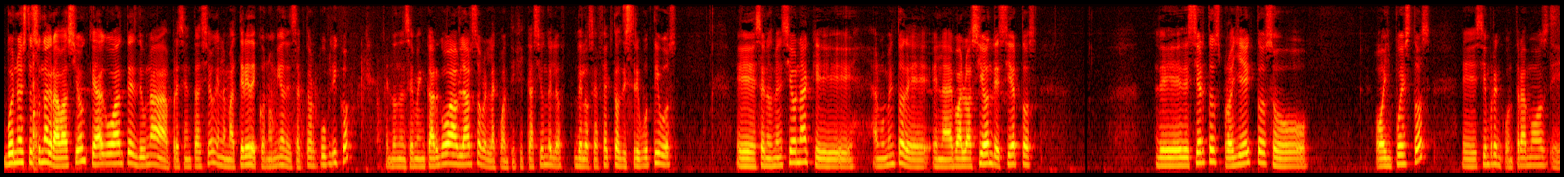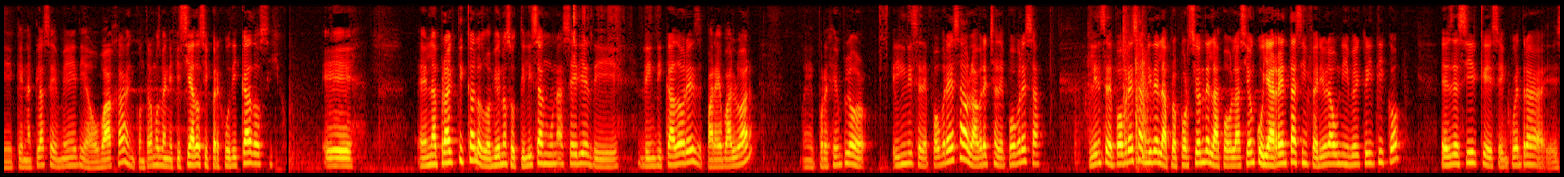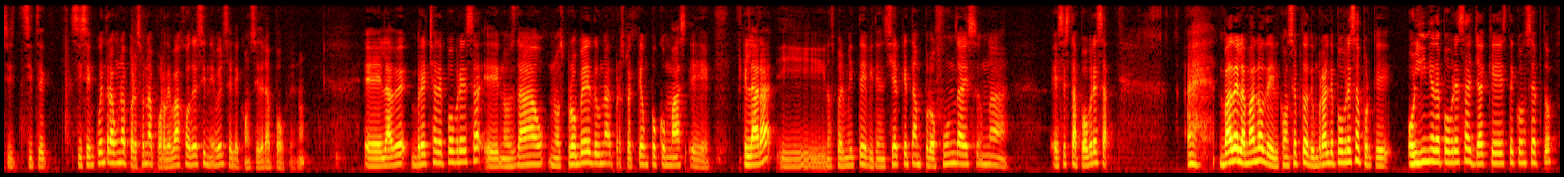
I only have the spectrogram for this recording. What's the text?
Bueno, esta es una grabación que hago antes de una presentación en la materia de economía del sector público, en donde se me encargó hablar sobre la cuantificación de los, efectos distributivos. Eh, se nos menciona que al momento de en la evaluación de ciertos de, ciertos proyectos o, o impuestos eh, siempre encontramos eh, que en la clase media o baja encontramos beneficiados y perjudicados. Eh, en la práctica los gobiernos utilizan una serie de, indicadores para evaluar, por ejemplo, el índice de pobreza o la brecha de pobreza. El índice de pobreza mide la proporción de la población cuya renta es inferior a un nivel crítico, es decir, que se encuentra, si, si, si se encuentra una persona por debajo de ese nivel se le considera pobre. ¿no? Eh, la brecha de pobreza eh, nos, da, nos provee de una perspectiva un poco más eh, clara y nos permite evidenciar qué tan profunda es, una, es esta pobreza. Va de la mano del concepto de umbral de pobreza porque o línea de pobreza ya que este concepto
